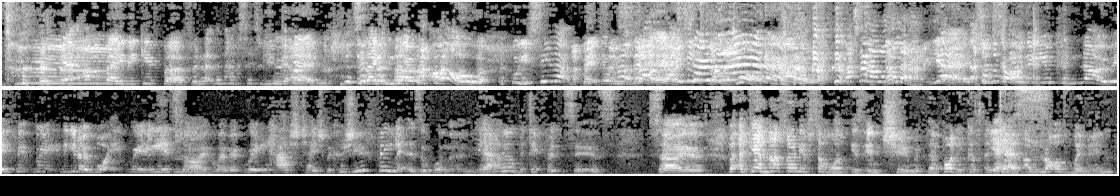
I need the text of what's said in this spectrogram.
yeah, have a baby, give birth, and let them have sex with you, You again. So they can go, oh, well, you see that, That bit that was there? It's makes over sense. there now. Yeah, It's just on so the that you can know if it, re- you know, what it really is Mm. Like, whether it really has changed, because you feel it as a woman. Yeah. You feel the differences. So, But again, that's only if someone is in tune with their body. Because again, Yes. a lot of women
